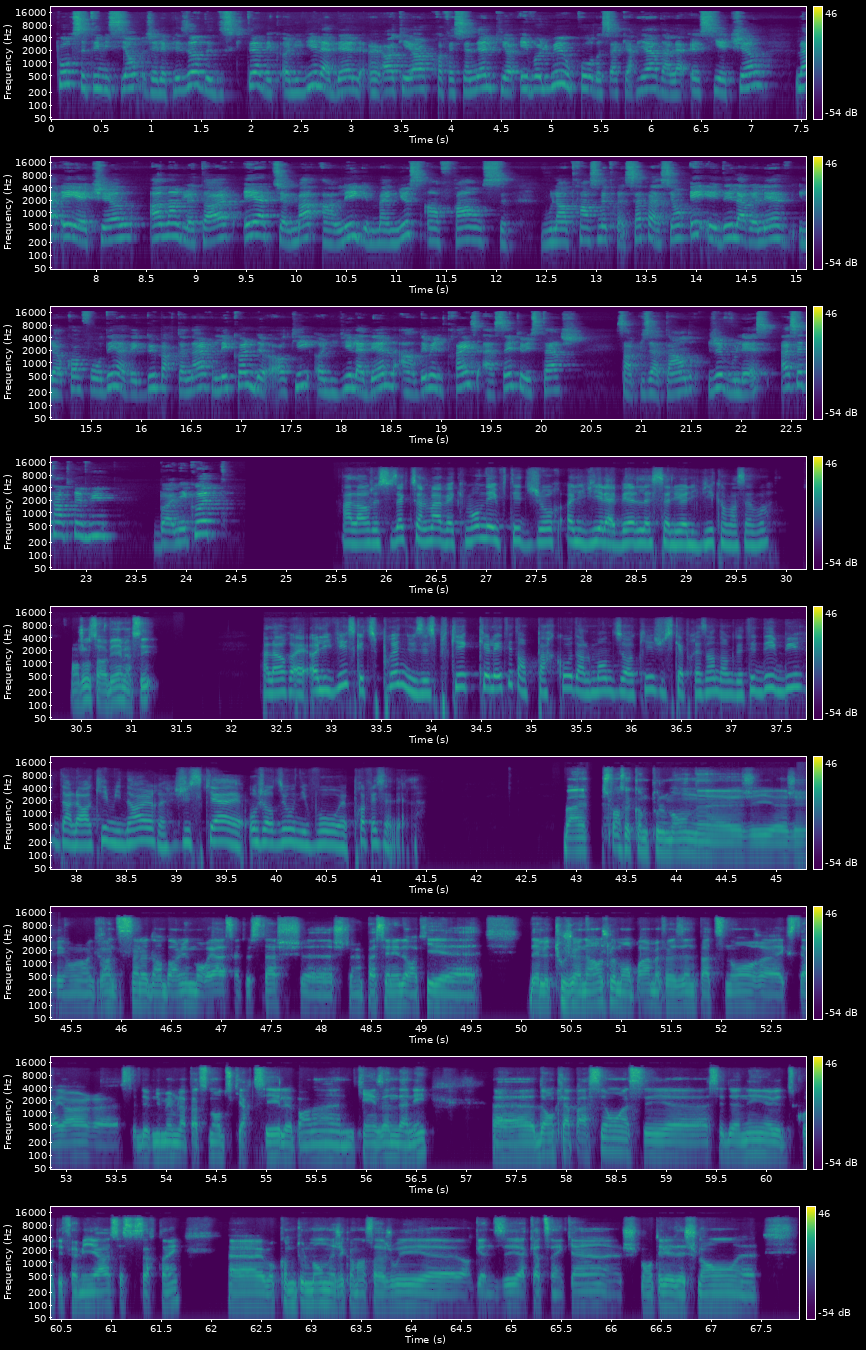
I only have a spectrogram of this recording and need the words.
Pour cette émission, j'ai le plaisir de discuter avec Olivier Labelle, un hockeyeur professionnel qui a évolué au cours de sa carrière dans la ECHL, la AHL en Angleterre et actuellement en Ligue Magnus en France. Voulant transmettre sa passion et aider la relève, il a confondé avec deux partenaires l'école de hockey Olivier Labelle en 2013 à Saint-Eustache. Sans plus attendre, je vous laisse à cette entrevue. Bonne écoute! Alors, je suis actuellement avec mon invité du jour, Olivier Labelle. Salut Olivier, comment ça va? Bonjour, ça va bien, merci. Alors, euh, Olivier, est-ce que tu pourrais nous expliquer quel a été ton parcours dans le monde du hockey jusqu'à présent, donc de tes débuts dans le hockey mineur jusqu'à euh, aujourd'hui au niveau euh, professionnel? Ben, je pense que comme tout le monde, j'ai, en grandissant là, dans le banlieue de Montréal, à Saint-Eustache, j'étais un passionné de hockey dès le tout jeune âge. mon père me faisait une patinoire extérieure. c'est devenu même la patinoire du quartier pendant une quinzaine d'années. donc, la passion s'est, donnée du côté familial, ça c'est certain. Euh, comme tout le monde, j'ai commencé à jouer euh, organisé à 4-5 ans. Je suis monté les échelons, euh,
